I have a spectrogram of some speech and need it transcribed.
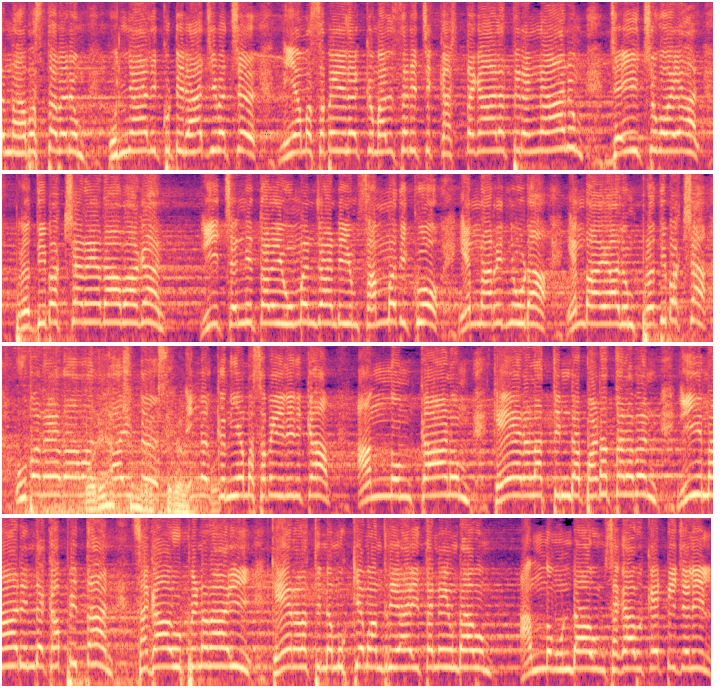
എന്ന അവസ്ഥ വരും. കുഞ്ഞാലിക്കുട്ടി രാജിവെച്ച് നിയമസഭയിലേക്ക് മത്സരിച്ച് കഷ്ടകാലത്തിനെങ്ങാനും ജയിച്ചു പോയാൽ പ്രതിപക്ഷ നേതാവാകാൻ ഈ ചെന്നിത്തലയും ഉമ്മൻചാണ്ടിയും സമ്മതിക്കുവോ എന്നറിഞ്ഞൂടാ. എന്തായാലും പ്രതിപക്ഷ ഉപനേതാവായിട്ട് നിങ്ങൾക്ക് നിയമസഭയിൽ ഇരിക്കാം. അന്നും കാണും കേരളത്തിന്റെ പടത്തലവൻ ഈ നാടിന്റെ കപ്പിത്താൻ സഖാവ് പിണറായി കേരളത്തിന്റെ മുഖ്യമന്ത്രിയായി തന്നെ ഉണ്ടാവും. അന്നും ഉണ്ടാവും സഖാവ് കെ ടി ജലീൽ.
